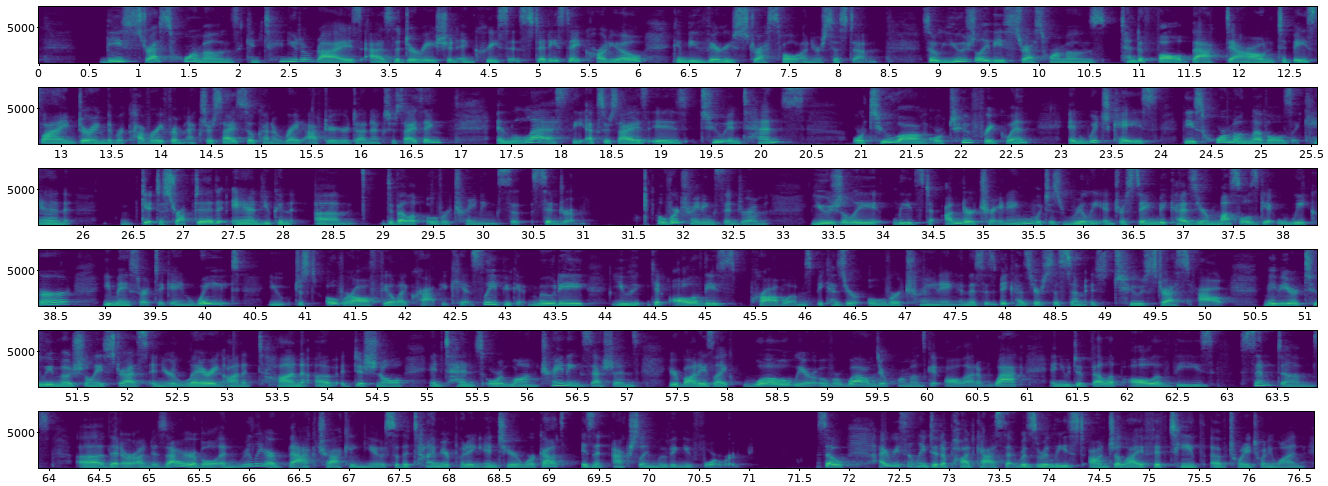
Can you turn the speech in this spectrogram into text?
these stress hormones continue to rise as the duration increases. Steady state cardio can be very stressful on your system. So, usually, these stress hormones tend to fall back down to baseline during the recovery from exercise. So, kind of right after you're done exercising, unless the exercise is too intense or too long or too frequent, in which case these hormone levels can get disrupted and you can um, develop overtraining sy- syndrome. Overtraining syndrome usually leads to undertraining, which is really interesting because your muscles get weaker. You may start to gain weight you just overall feel like crap. You can't sleep, you get moody, you get all of these problems because you're overtraining. And this is because your system is too stressed out. Maybe you're too emotionally stressed and you're layering on a ton of additional intense or long training sessions. Your body's like, whoa, we are overwhelmed. Your hormones get all out of whack and you develop all of these symptoms uh, that are undesirable and really are backtracking you. So the time you're putting into your workouts isn't actually moving you forward. So I recently did a podcast that was released on July 15th of 2021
